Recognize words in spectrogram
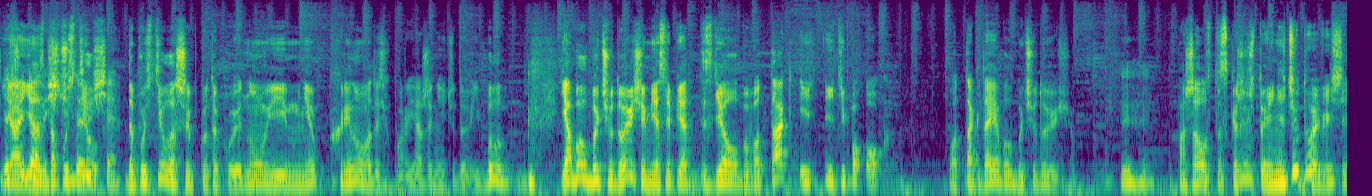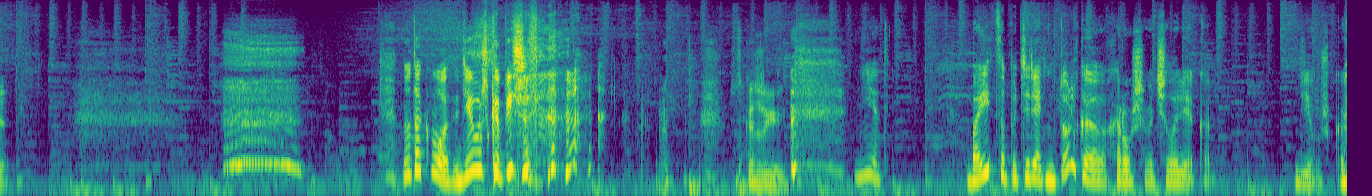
Да я, я допустил, чудовище. допустил ошибку такую, ну и мне хреново до сих пор, я же не чудовище. Был, я был бы чудовищем, если бы я сделал бы вот так и, и типа ок. Вот тогда я был бы чудовищем. Мгм. Пожалуйста, скажи, что я не чудовище. Ну так вот, девушка пишет. Скажи. Нет. Боится потерять не только хорошего человека, девушка,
